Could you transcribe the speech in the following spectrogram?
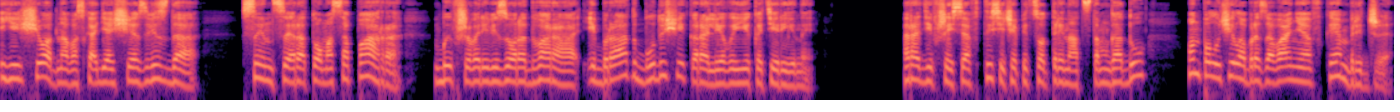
еще одна восходящая звезда, сын сэра Томаса Парра, бывшего ревизора двора и брат будущей королевы Екатерины. Родившийся в 1513 году, он получил образование в Кембридже,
